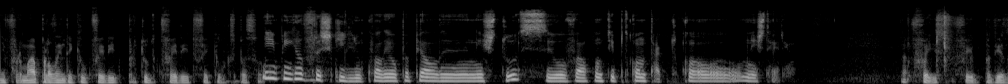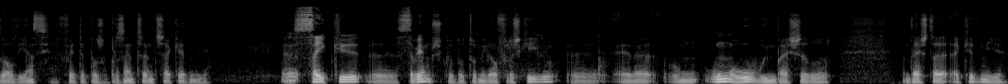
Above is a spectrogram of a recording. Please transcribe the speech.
informar para além daquilo que foi dito, por tudo que foi dito foi aquilo que se passou. E Miguel Frasquilho, qual é o papel nisto tudo? Se houve algum tipo de contacto com o Ministério? Não, foi isso, foi o pedido de audiência feita pelos representantes da Academia. Uh, sei que, uh, sabemos que o Dr. Miguel Frasquilho uh, era um, um ou o embaixador desta academia,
